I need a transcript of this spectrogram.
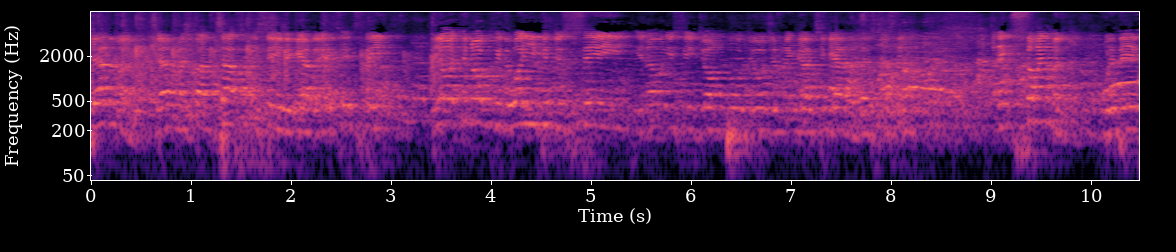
Gentlemen, gentlemen, it's fantastic to see you together. It's, it's the, the iconography, the way you can just see, you know, when you see John, Paul, George, and Ringo together, there's just an, an excitement within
